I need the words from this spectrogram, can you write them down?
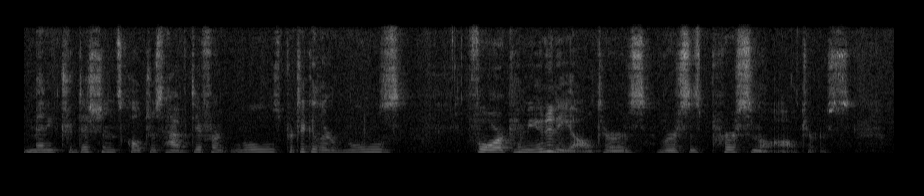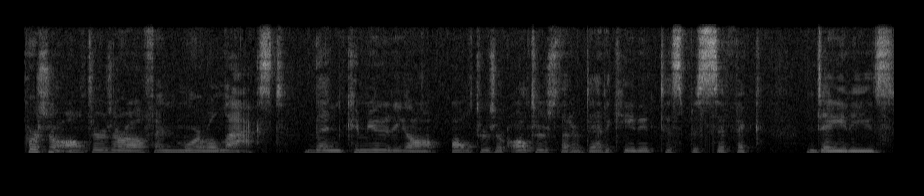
many traditions, cultures have different rules, particular rules for community altars versus personal altars. Personal altars are often more relaxed than community altars or altars that are dedicated to specific deities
